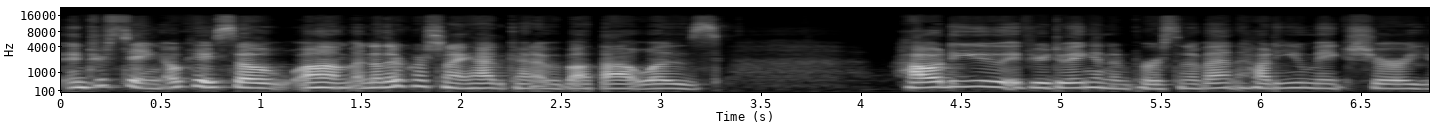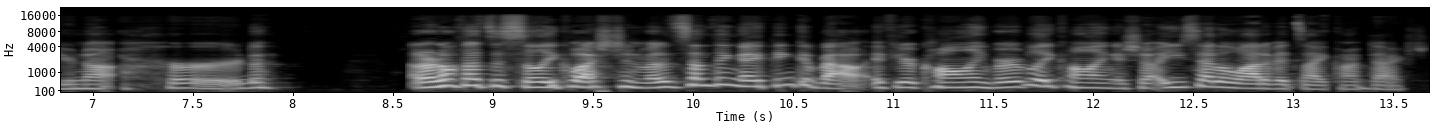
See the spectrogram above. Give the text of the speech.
interesting. Okay so um, another question i had kind of about that was how do you, if you're doing an in person event, how do you make sure you're not heard? I don't know if that's a silly question, but it's something I think about. If you're calling, verbally calling a show, you said a lot of it's eye contact,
